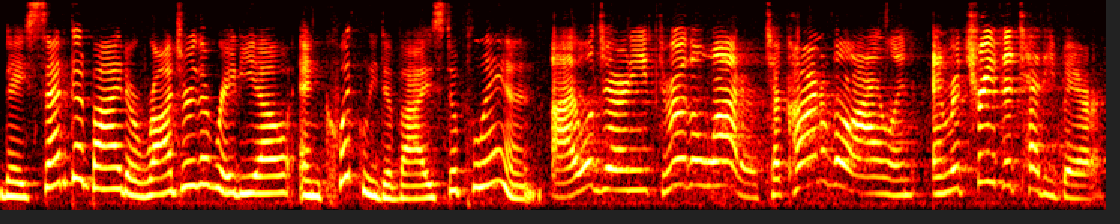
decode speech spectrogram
They said goodbye to Roger the radio and quickly devised a plan. I will journey through the water to Carnival Island and retrieve the teddy bear.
